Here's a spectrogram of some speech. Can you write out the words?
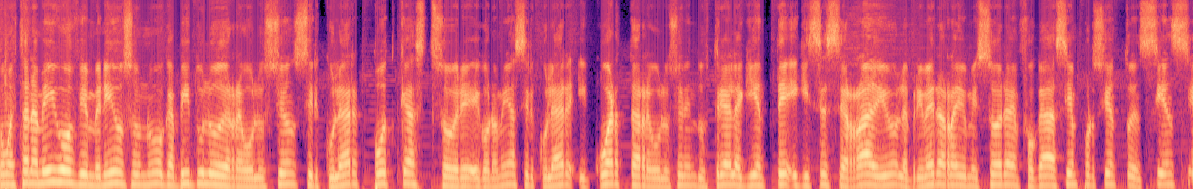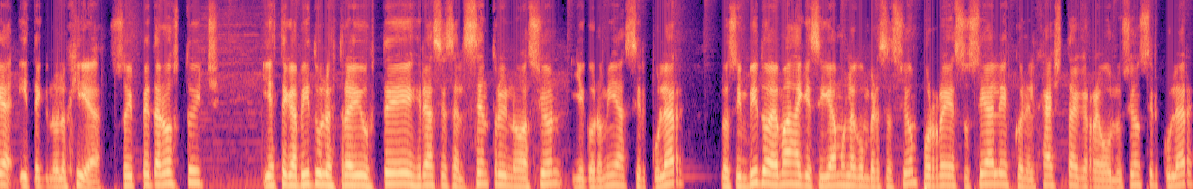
¿Cómo están amigos? Bienvenidos a un nuevo capítulo de Revolución Circular, podcast sobre economía circular y cuarta revolución industrial aquí en TXS Radio, la primera radioemisora enfocada 100% en ciencia y tecnología. Soy Petar Ostoich y este capítulo es traído a ustedes gracias al Centro de Innovación y Economía Circular. Los invito además a que sigamos la conversación por redes sociales con el hashtag Revolución Circular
